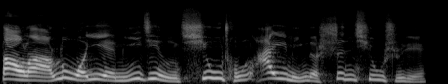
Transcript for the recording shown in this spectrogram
到了落叶迷境、秋虫哀鸣的深秋时节，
